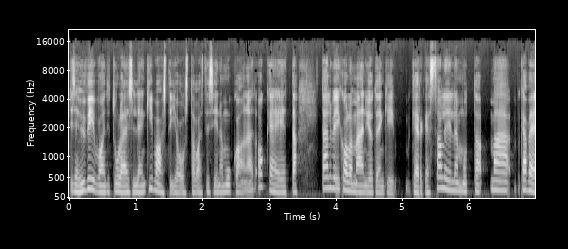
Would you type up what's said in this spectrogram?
niin se hyvinvointi tulee silleen kivasti joustavasti siinä mukana, että okei, että tällä viikolla mä en jotenkin kerke salille, mutta mä kävelen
